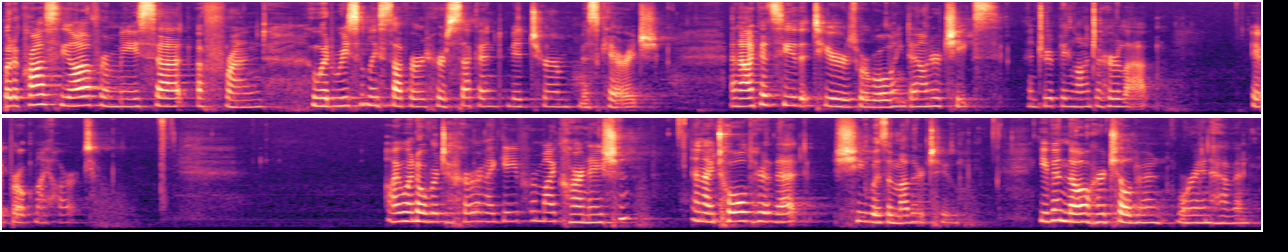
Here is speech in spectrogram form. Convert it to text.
But across the aisle from me sat a friend who had recently suffered her second midterm miscarriage. And I could see that tears were rolling down her cheeks and dripping onto her lap. It broke my heart. I went over to her and I gave her my carnation, and I told her that she was a mother too even though her children were in heaven.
